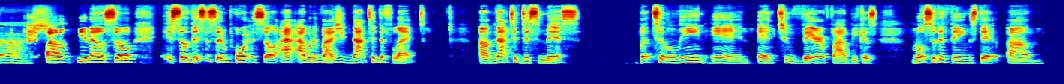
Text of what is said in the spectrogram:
gosh, um, you know, so so this is important. So I, I would advise you not to deflect, um, not to dismiss, but to lean in and to verify because most of the things that um,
